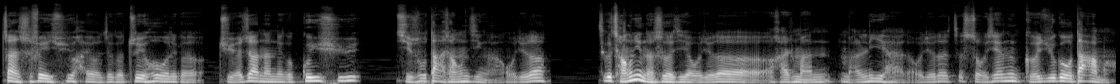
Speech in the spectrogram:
战时废墟，还有这个最后这个决战的那个归墟几处大场景啊，我觉得这个场景的设计，我觉得还是蛮蛮厉害的。我觉得这首先格局够大嘛，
